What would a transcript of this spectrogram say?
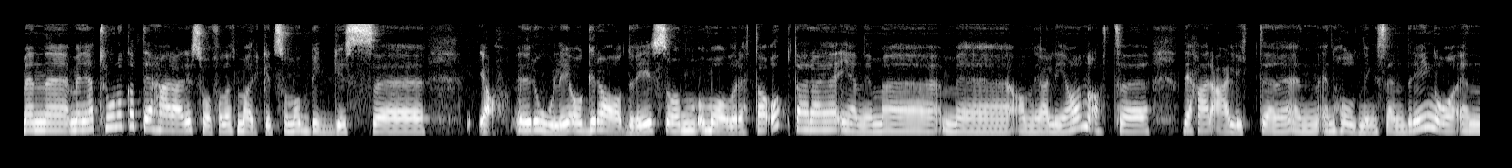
Men, eh, men, jeg tror nok at det her er i så fall et marked som må bygges ja, rolig og gradvis og, og målretta opp. Der er jeg enig med, med Anja Lian at uh, det her er litt uh, en, en, holdningsendring og en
